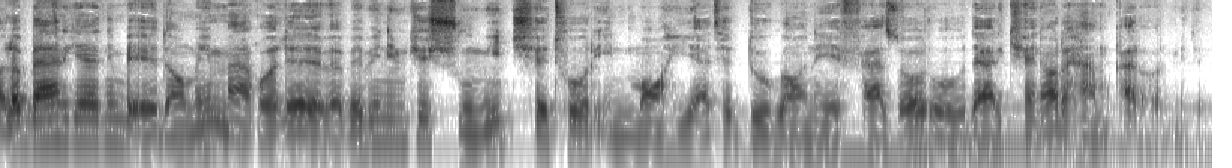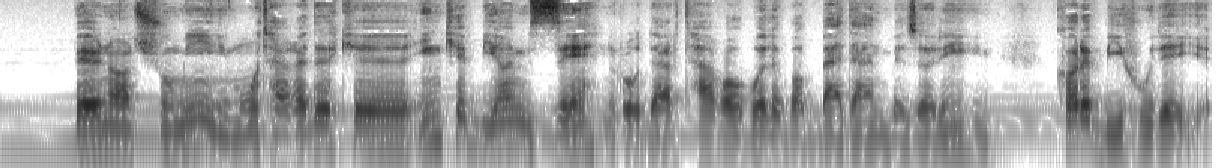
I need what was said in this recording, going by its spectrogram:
حالا برگردیم به ادامه مقاله و ببینیم که شومی چطور این ماهیت دوگانه فضا رو در کنار هم قرار میده. برنارد شومی معتقده که اینکه بیایم ذهن رو در تقابل با بدن بذاریم کار بیهوده ایه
